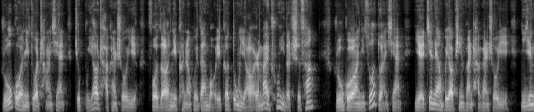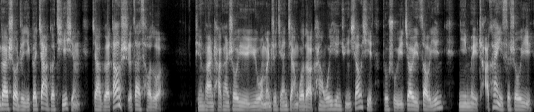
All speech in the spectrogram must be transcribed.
如果你做长线，就不要查看收益，否则你可能会在某一刻动摇而卖出你的持仓。如果你做短线，也尽量不要频繁查看收益。你应该设置一个价格提醒，价格到时再操作。频繁查看收益与我们之前讲过的看微信群消息都属于交易噪音。你每查看一次收益，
